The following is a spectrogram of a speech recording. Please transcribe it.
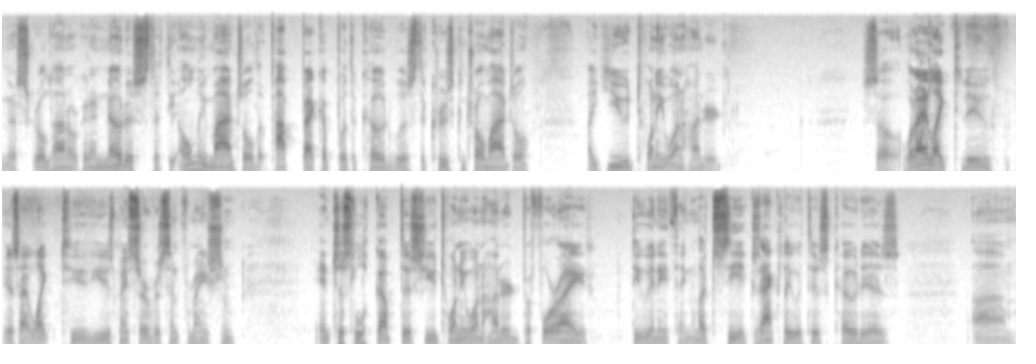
I'm going to scroll down. We're going to notice that the only module that popped back up with the code was the cruise control module, a U2100. So what I like to do is I like to use my service information and just look up this U2100 before I do anything. Let's see exactly what this code is. Um,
